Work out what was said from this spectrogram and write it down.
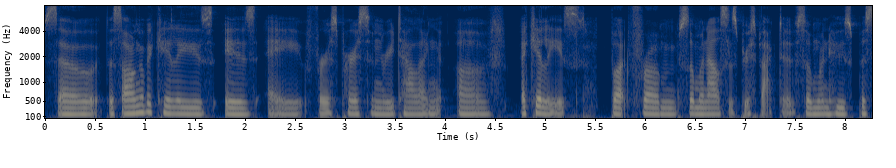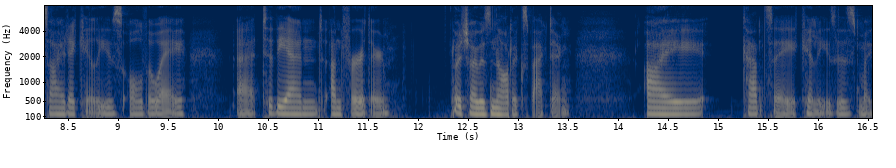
So, The Song of Achilles is a first person retelling of Achilles, but from someone else's perspective, someone who's beside Achilles all the way uh, to the end and further, which I was not expecting. I can't say Achilles is my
